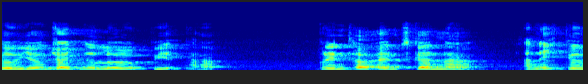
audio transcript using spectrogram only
គឺយើងចុចនៅលើពាក្យថា printer and scanner អានេះគឺ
